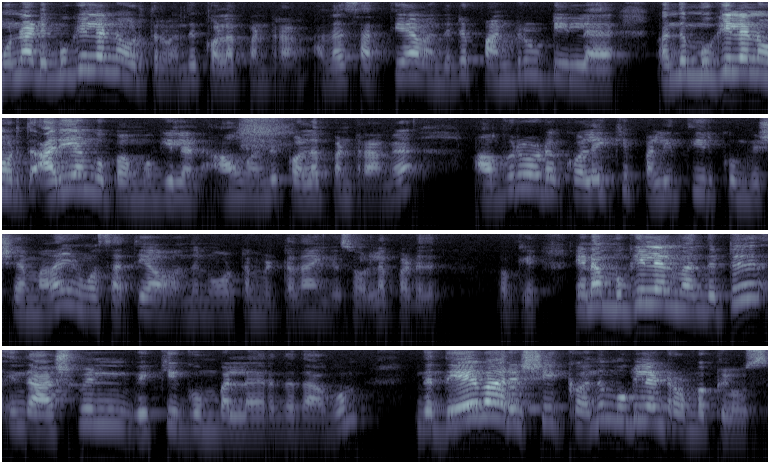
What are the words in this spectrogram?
முன்னாடி முகிலன் ஒருத்தர் வந்து கொலை பண்றாங்க. அதாவது சத்யா வந்துட்டு பண்ருட்டியில வந்து முகிலன் ஒருத்தர் அரியாங்குப்பம் முகிலன் அவங்க வந்து கொலை பண்றாங்க. அவரோட கொலைக்கு பழி தீர்க்கும் விஷயமா தான் இவங்க சத்யா வந்து நோட்டமிட்டதா இங்க சொல்லப்படுது. ஓகே ஏன்னா முகிலன் வந்துட்டு இந்த அஸ்வின் விக்கி கும்பல்ல இருந்ததாகவும் இந்த தேவா ரிஷிக்கு வந்து முகிலன் ரொம்ப க்ளோஸ்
